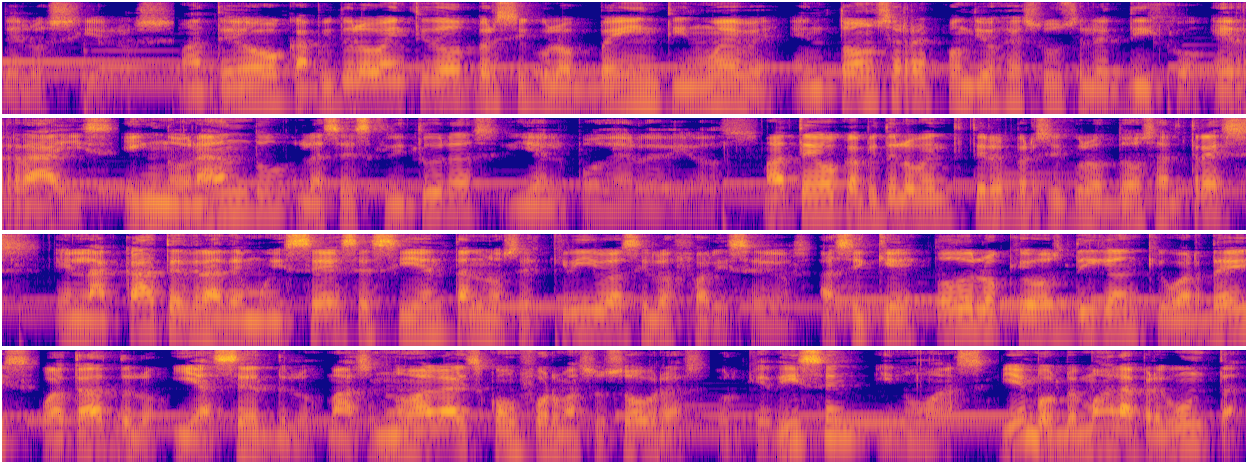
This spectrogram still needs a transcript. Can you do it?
de los cielos. Mateo capítulo 22 versículo 29. Entonces respondió Jesús les dijo, erráis, ignorando las escrituras y el poder de Dios. Mateo capítulo 23 versículos 2 al 3. En la cátedra de Moisés se sientan los escribas y los fariseos. Así que todo lo que os digan que guardéis, guardadlo y hacedlo, mas no hagáis conforme a sus obras, porque dicen y no hacen. Bien, volvemos a la pregunta,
